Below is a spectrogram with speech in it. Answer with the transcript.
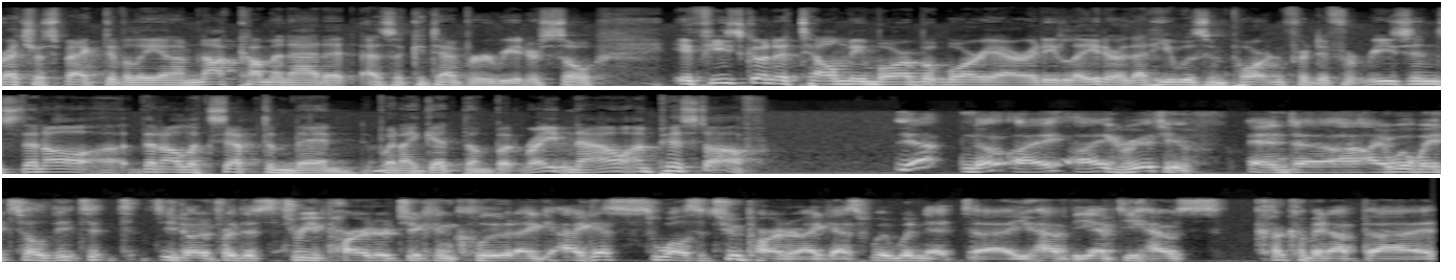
retrospectively and I'm not coming at it as a contemporary reader. So if he's going to tell me more about Moriarty later that he was important for different reasons, then I'll uh, then I'll accept them then when I get them. But right now I'm pissed off. Yeah, no, I, I agree with you, and uh, I will wait till the, t- t- you know for this three-parter to conclude. I, I guess well, it's a two-parter, I guess, wouldn't it? Uh, you have the empty house c- coming up uh,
